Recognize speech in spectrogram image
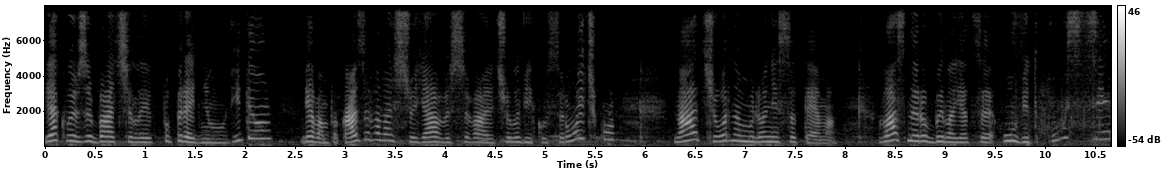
Як ви вже бачили в попередньому відео, я вам показувала, що я вишиваю чоловіку сорочку на чорному льоні сотема. Власне, робила я це у відпустці.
